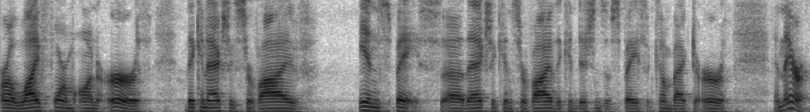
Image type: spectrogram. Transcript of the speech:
are a life form on Earth that can actually survive in space. Uh, they actually can survive the conditions of space and come back to Earth. And they are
